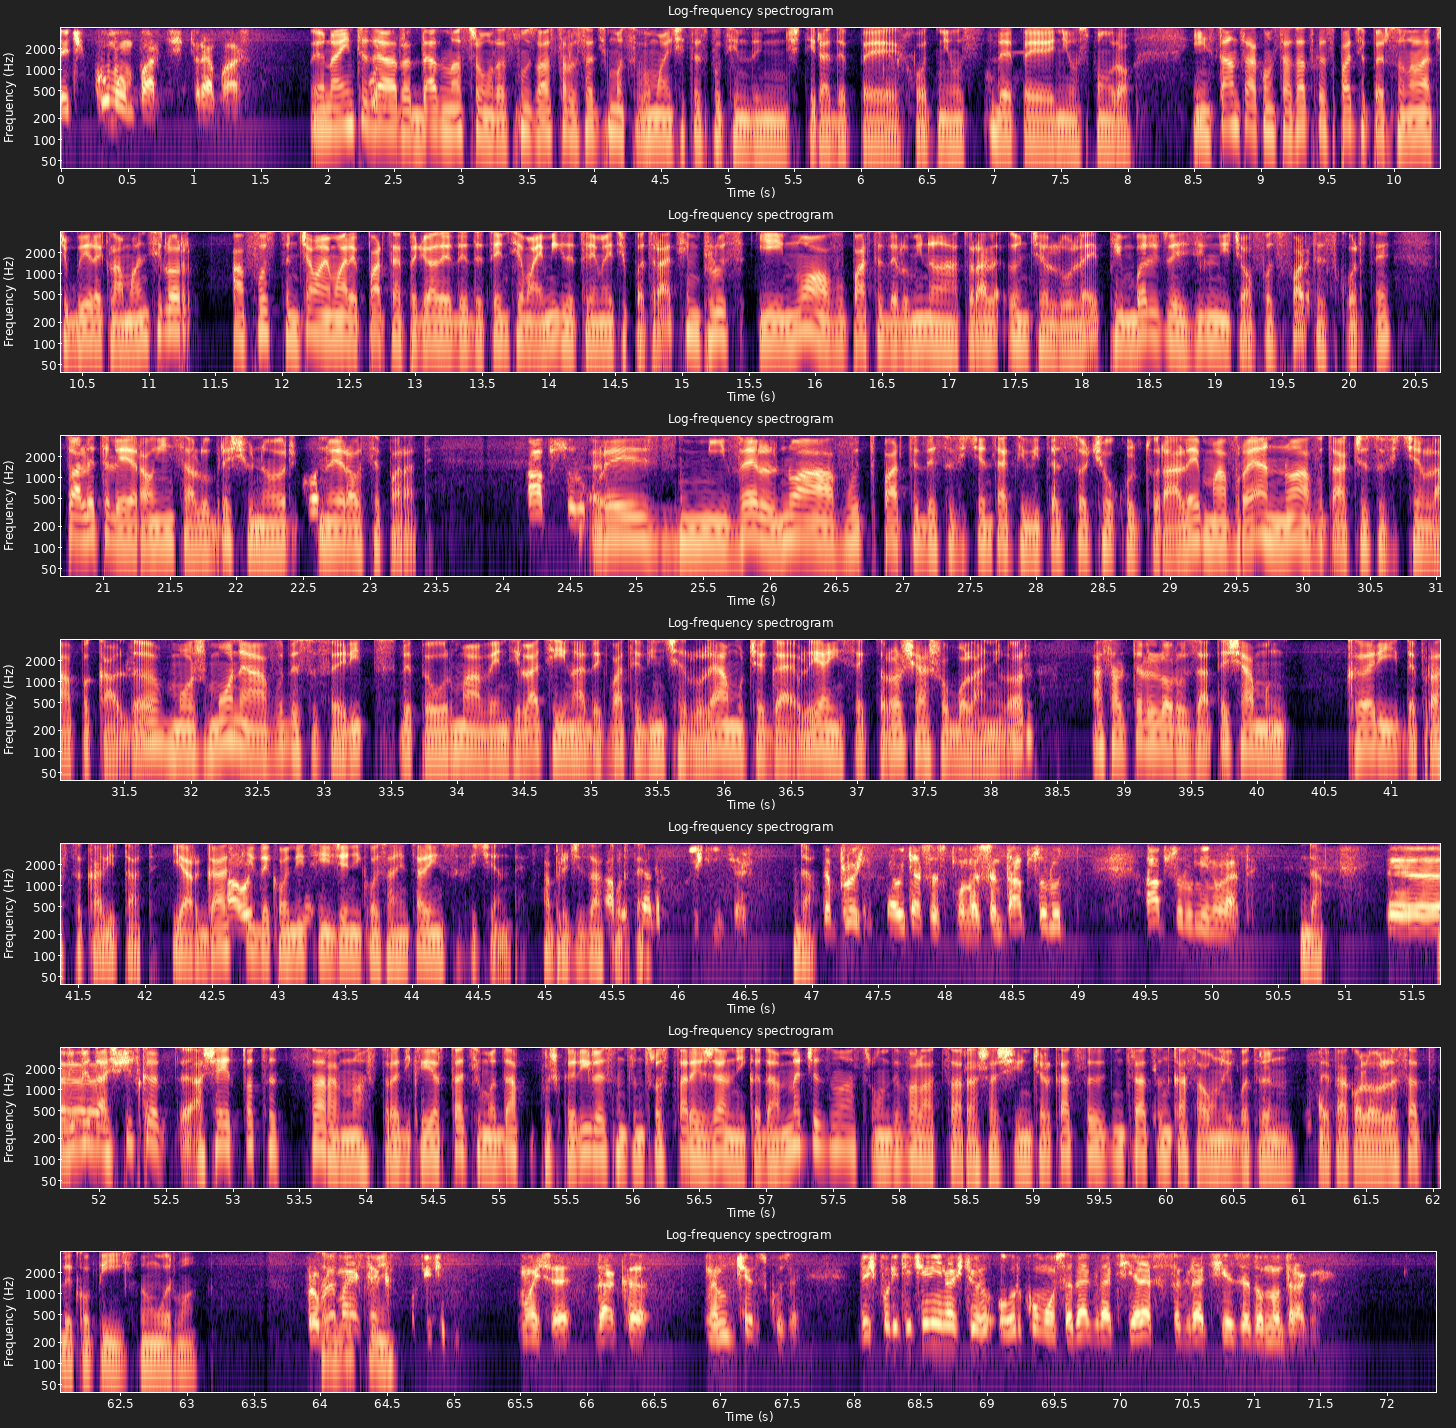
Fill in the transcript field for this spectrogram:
Deci cum împarți treaba asta? Înainte de a da noastră un răspuns la asta, lăsați-mă să vă mai citesc puțin din știrea de pe Hot News, de pe news.ro. Instanța a constatat că spațiul personal atribuit reclamanților a fost în cea mai mare parte a perioadei de detenție mai mic de 3 metri pătrați, în plus ei nu au avut parte de lumină naturală în celule, plimbările zilnice au fost foarte scurte, toaletele erau insalubre și uneori nu erau separate. Absolut. Rezmivel nu a avut parte de suficiente activități socioculturale, Mavroian nu a avut acces suficient la apă caldă, Moșmone a avut de suferit de pe urma ventilației inadecvate din celule, a mucegaiului, a insectelor și a șobolanilor, a saltelelor uzate și a mâncării de proastă calitate, iar gasii Auzi. de condiții igienico-sanitare insuficiente, a precizat curtea. Da. De pluși, uite să spună, sunt absolut, absolut minunate. Da. Uh, Liviu, dar știți că așa e toată țara noastră, adică iertați-mă, da, pușcările sunt într-o stare jalnică, dar mergeți dumneavoastră undeva la țară așa și încercați să intrați în casa unui bătrân de pe acolo, lăsat de copii în urmă. Problema este că, Moise, dacă îmi cer scuze, deci politicienii noștri oricum o să dea grațierea să se grațieze domnul Dragnea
